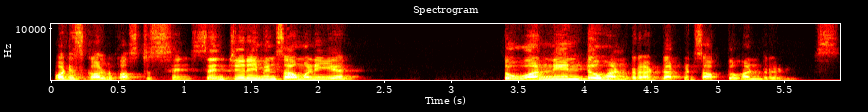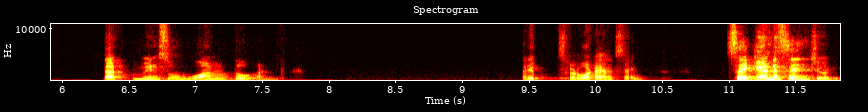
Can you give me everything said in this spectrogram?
What is called first century means how many year? So 1 into 100, that means up to 100 years. That means 1 to 100. Are you what I am saying? Second century,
